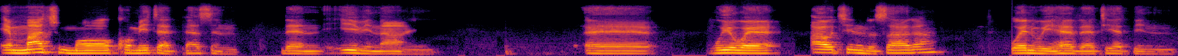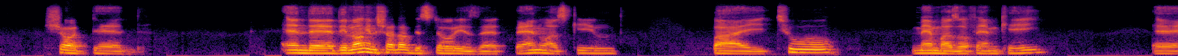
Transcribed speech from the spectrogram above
a much more committed person than even I. Uh, we were out in Lusaka when we heard that he had been shot dead. And uh, the long and short of the story is that Ben was killed by two members of MK. Uh,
